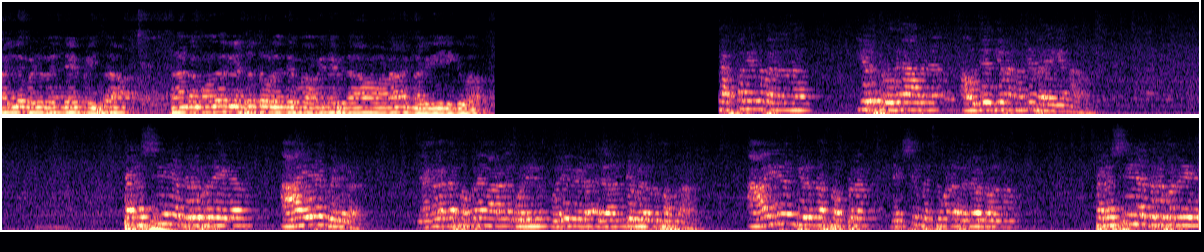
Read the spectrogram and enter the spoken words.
കല്ല് മുഴുവന്റെ പൈസ ഏതാണ്ട് മൂന്നര ലക്ഷത്തോളം രൂപ അവന്റെ പിതാവാണ് നൽകിയിരിക്കുക. തലശ്ശേരി ആയിരം വീടുകൾ. ഞങ്ങളുടെ സ്വപ്നം കാണുന്ന ഒരു വീട് അല്ല രണ്ട് വീടുന്ന സ്വപ്നമാണ്. ആയിരം വീടുന്ന സ്വപ്നം ലക്ഷ്യം വെച്ചുകൊണ്ട് മുന്നോട്ട് വന്നു. തലശ്ശേരി ദുർബലയിൽ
